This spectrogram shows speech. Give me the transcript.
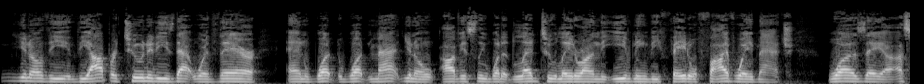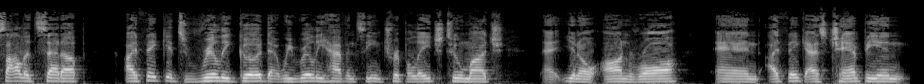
you know the the opportunities that were there and what what Matt you know obviously what it led to later on in the evening the fatal five way match was a a solid setup I think it's really good that we really haven't seen Triple H too much, uh, you know, on Raw. And I think as champion,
